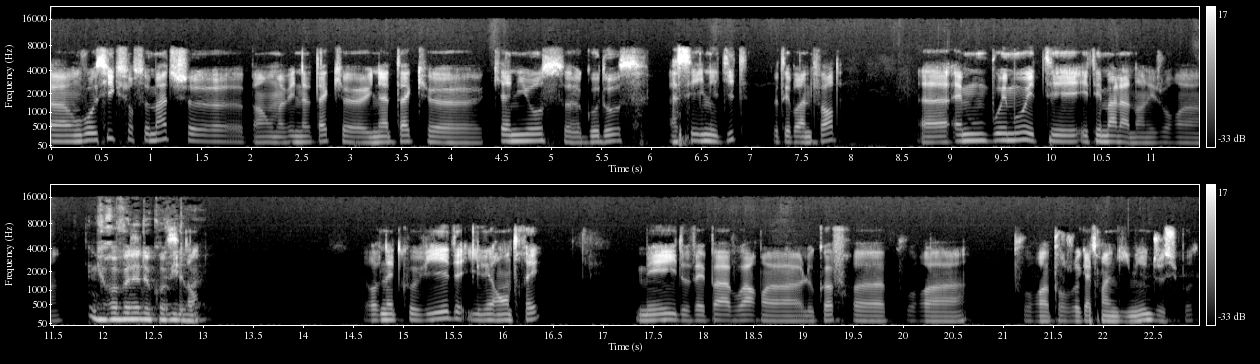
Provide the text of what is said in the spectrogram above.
Euh, on voit aussi que sur ce match, euh, ben, on avait une attaque, euh, une attaque euh, Cagnos euh, Godos assez inédite côté Brentford. Euh, Mbouemo était, était malade hein, les jours. Il revenait de Covid. Ouais. Il revenait de Covid, il est rentré, mais il devait pas avoir le coffre pour, pour, pour jouer 90 minutes, je suppose.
